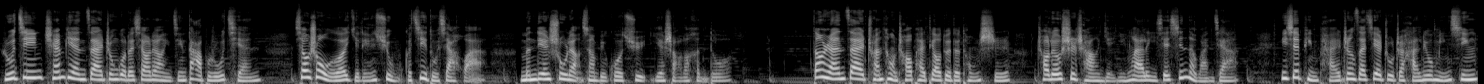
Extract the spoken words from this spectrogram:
如今，Champion 在中国的销量已经大不如前，销售额也连续五个季度下滑，门店数量相比过去也少了很多。当然，在传统潮牌掉队的同时，潮流市场也迎来了一些新的玩家。一些品牌正在借助着韩流明星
